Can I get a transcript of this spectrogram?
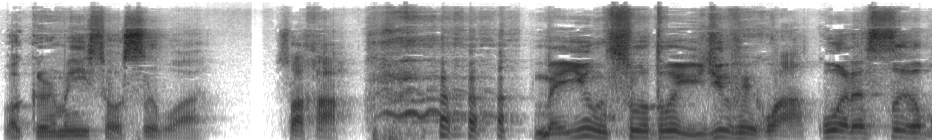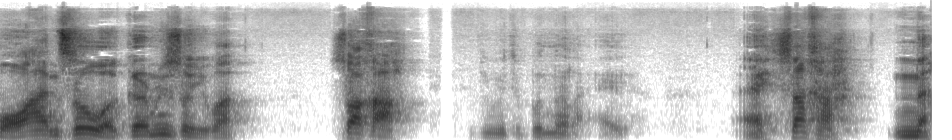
我哥们一手四保安刷卡，没用说多一句废话。过来四个保安之后，我哥们儿就说句话：刷卡，因为这不能来了。哎，刷卡，嗯呐。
